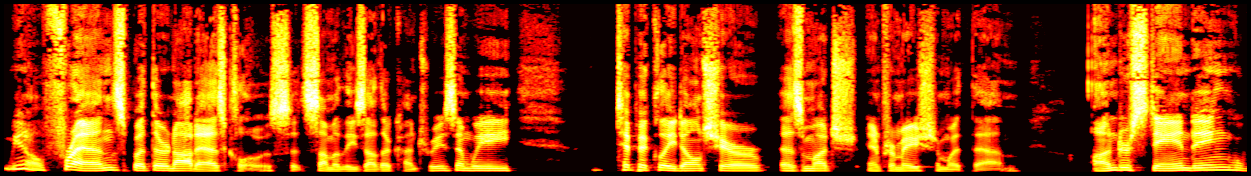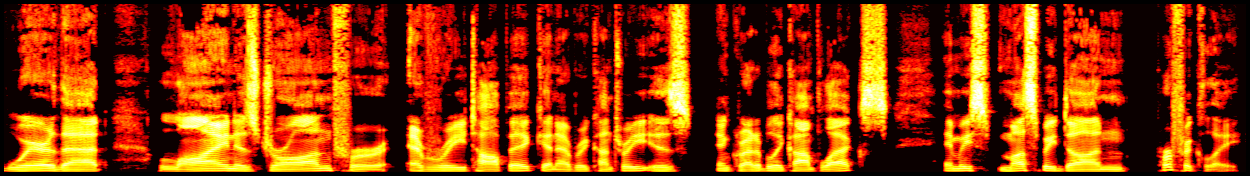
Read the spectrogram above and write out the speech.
you know, friends, but they're not as close as some of these other countries. And we typically don't share as much information with them understanding where that line is drawn for every topic and every country is incredibly complex and we must be done perfectly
